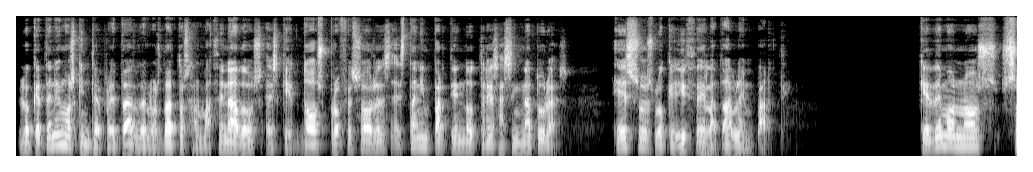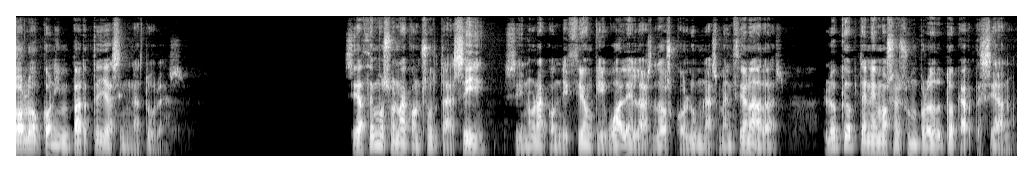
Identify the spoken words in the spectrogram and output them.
Lo que tenemos que interpretar de los datos almacenados es que dos profesores están impartiendo tres asignaturas, eso es lo que dice la tabla imparte. Quedémonos solo con imparte y asignaturas. Si hacemos una consulta así, sin una condición que iguale las dos columnas mencionadas, lo que obtenemos es un producto cartesiano,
